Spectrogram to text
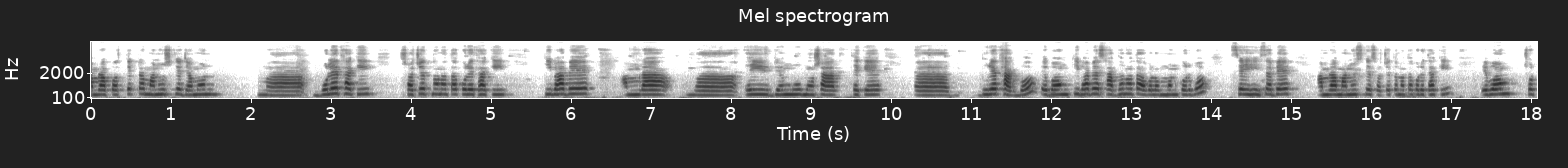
আমরা প্রত্যেকটা মানুষকে যেমন বলে থাকি, সচেতনতা করে থাকি, কীভাবে আমরা এই ডেঙ্গু মশার থেকে দূরে থাকব এবং কীভাবে সাবধানতা অবলম্বন করব, সেই হিসাবে আমরা মানুষকে সচেতনতা করে থাকি। এবং ছোট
